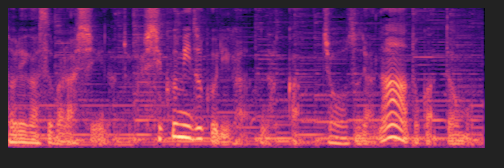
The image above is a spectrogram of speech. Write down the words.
それが素晴らしいなとか仕組み作りがなんか上手だなとかって思って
